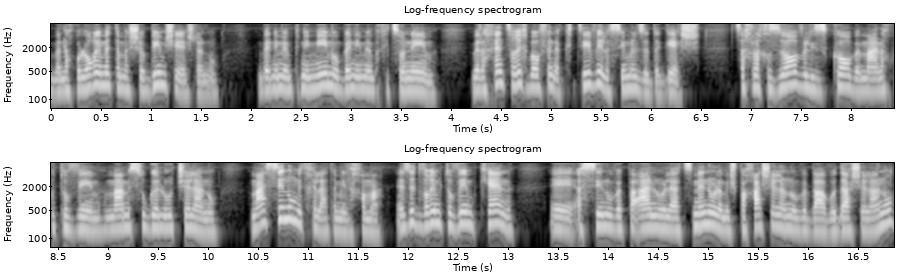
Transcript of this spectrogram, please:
ואנחנו לא רואים את המשאבים שיש לנו, בין אם הם פנימיים או בין אם הם חיצוניים. ולכן צריך באופן אקטיבי לשים על זה דגש. צריך לחזור ולזכור במה אנחנו טובים, מה המסוגלות שלנו, מה עשינו מתחילת המלחמה, איזה דברים טובים כן אה, עשינו ופעלנו לעצמנו, למשפחה שלנו ובעבודה שלנו,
